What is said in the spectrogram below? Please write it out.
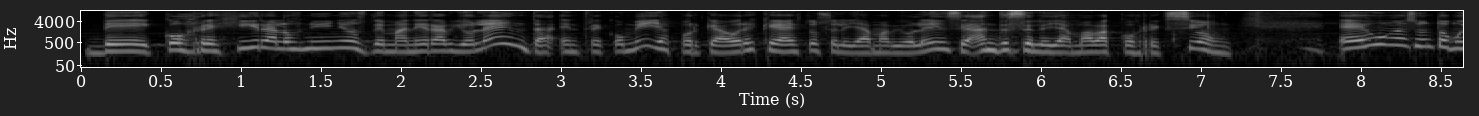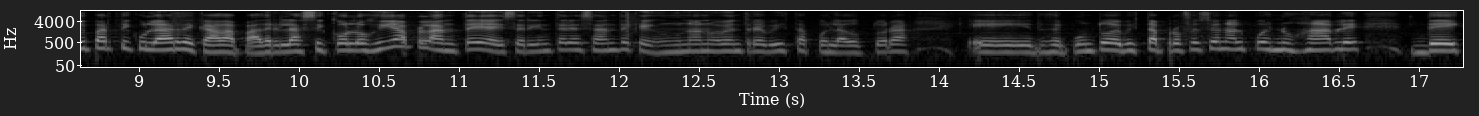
de corregir a los niños de manera violenta, entre comillas, porque ahora es que a esto se le llama violencia, antes se le llamaba corrección. Es un asunto muy particular de cada padre. La psicología plantea, y sería interesante que en una nueva entrevista, pues la doctora, eh, desde el punto de vista profesional, pues nos hable de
